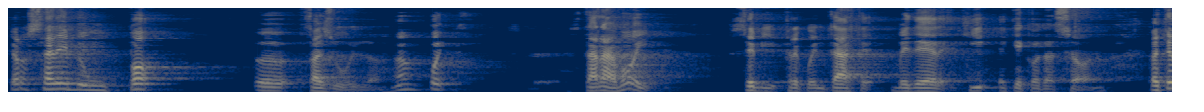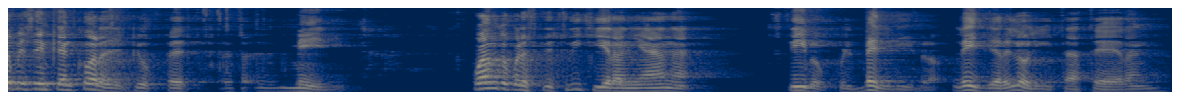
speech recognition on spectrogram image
però sarebbe un po' eh, fasullo. No? Poi starà a voi, se vi frequentate, vedere chi e che cosa sono. Facciamo esempi ancora di più eh, medi. Quando quella scrittrice iraniana scrive quel bel libro, Leggere Lolita a Teheran.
